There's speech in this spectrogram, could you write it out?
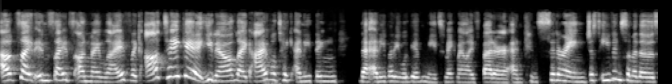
Outside insights on my life, like I'll take it, you know? Like I will take anything that anybody will give me to make my life better and considering just even some of those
